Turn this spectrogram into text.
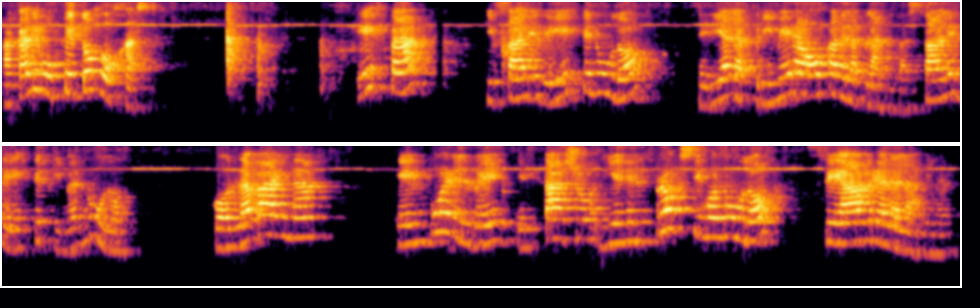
Acá dibujé dos hojas. Esta que sale de este nudo sería la primera hoja de la planta, sale de este primer nudo. Con la vaina envuelve el tallo y en el próximo nudo se abre a la lámina.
